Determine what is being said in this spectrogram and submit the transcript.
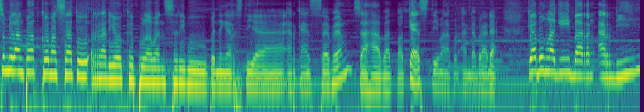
94,1 Radio Kepulauan Seribu. Pendengar setia RKS FM Sahabat Podcast Di mana pun Anda berada. Gabung lagi bareng Ardi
